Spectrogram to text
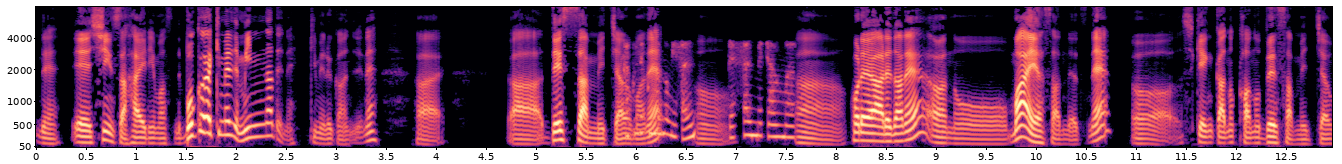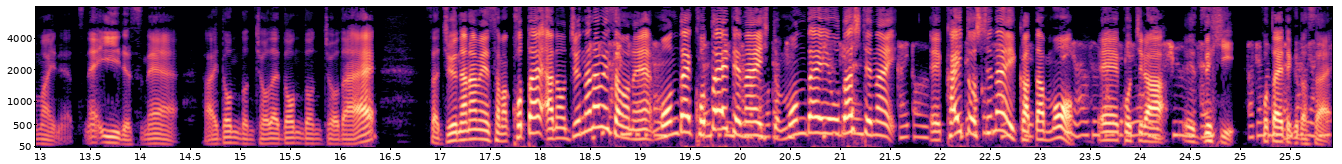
ね、えー審査入りますね。僕が決めるんで、みんなでね、決める感じでね。はい。あーデッサンめちゃうまね。うん。デッサンめちゃうま。うん。これあれだね。あのー、マーヤさんのやつね。うん。試験家のカノデッサンめっちゃうまいのやつね。いいですね。はい、どんどんちょうだい、どんどんちょうだい。さあ、17名様、答え、あの、17名様ね、問題答えてない人、問題を出してない、回答えー回答してない方も、えーこちら、えーぜひ、答えてください。。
